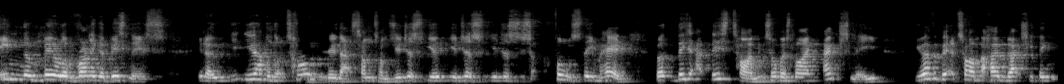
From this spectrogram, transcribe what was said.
in the middle of running a business you know you, haven't got time to do that sometimes you're just you, you just you're just full steam ahead but this, at this time it's almost like actually you have a bit of time at home to actually think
